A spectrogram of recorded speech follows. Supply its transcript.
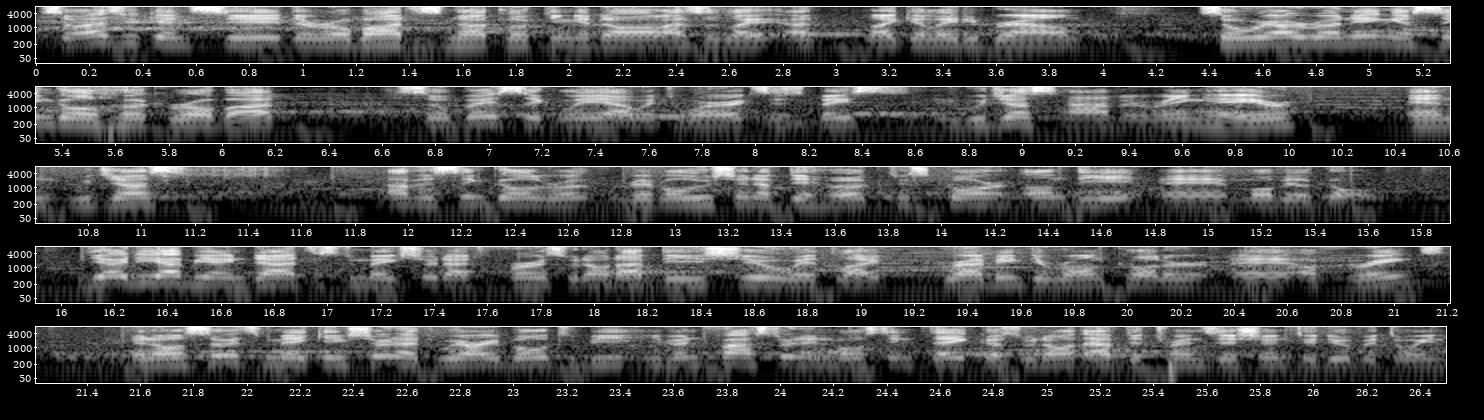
So, as you can see, the robot is not looking at all as a, like a Lady Brown. So, we are running a single hook robot. So, basically, how it works is based, we just have a ring here and we just have a single revolution of the hook to score on the uh, mobile goal. The idea behind that is to make sure that first we don't have the issue with like grabbing the wrong color uh, of rings, and also it's making sure that we are able to be even faster than most intake because we don't have the transition to do between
